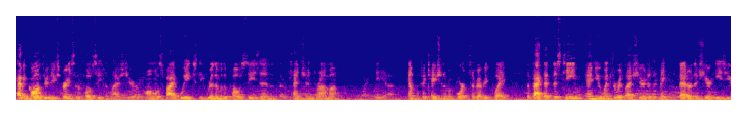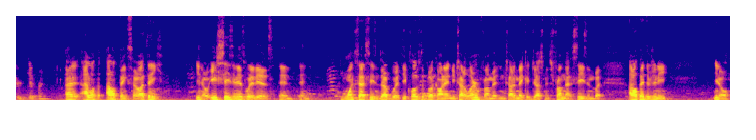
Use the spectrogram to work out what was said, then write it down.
having gone through the experience of the postseason last year, almost five weeks, the rhythm of the postseason, the tension, drama, the uh, amplification of importance of every play. The fact that this team and you went through it last year, does it make it better this year, easier, different? I, I don't I don't think so. I think you know each season is what it is, and and once that season's up with, you close the book on it and you try to learn from it and try to make adjustments from that season. But I don't think there's any you know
